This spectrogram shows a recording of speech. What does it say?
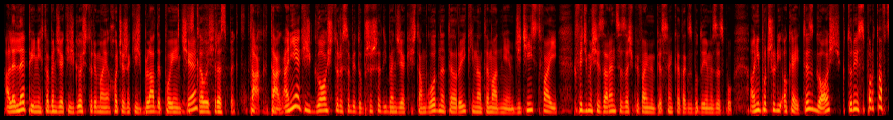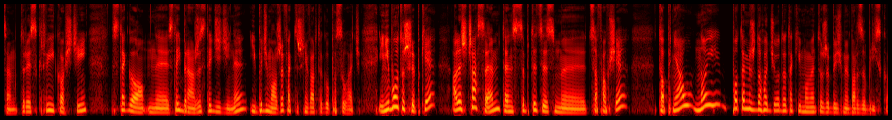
ale lepiej niech to będzie jakiś gość, który ma chociaż jakieś blade pojęcie. Zyskałeś respekt. Tak, tak, a nie jakiś gość, który sobie tu przyszedł i będzie jakieś tam głodne teoryjki na temat, nie wiem, dzieciństwa i chwyćmy się za ręce, zaśpiewajmy piosenkę, tak zbudujemy zespół. Oni poczuli, ok, to jest gość, który jest sportowcem, który jest z krwi i kości z, tego, z tej branży, z tej dziedziny i być może faktycznie warto go posłuchać. I nie było to szybkie, ale z czasem ten sceptycyzm y, cofał się, topniał, no i potem już dochodziło do takiego momentu, że byliśmy bardzo blisko.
